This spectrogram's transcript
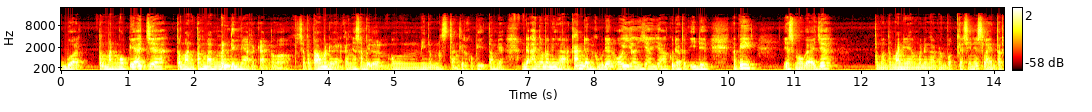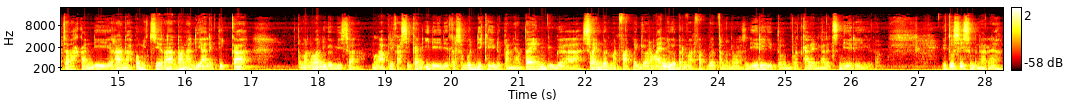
buat teman ngopi aja teman-teman mendengarkan. Oh siapa tahu mendengarkannya sambil minum secangkir kopi hitam ya. Nggak hanya mendengarkan dan kemudian oh iya iya iya aku dapat ide. Tapi ya semoga aja teman-teman yang mendengarkan podcast ini selain tercerahkan di ranah pemikiran ranah dialektika teman-teman juga bisa mengaplikasikan ide-ide tersebut di kehidupan nyata yang juga selain bermanfaat bagi orang lain juga bermanfaat buat teman-teman sendiri gitu buat kalian-kalian sendiri gitu. Itu sih sebenarnya.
